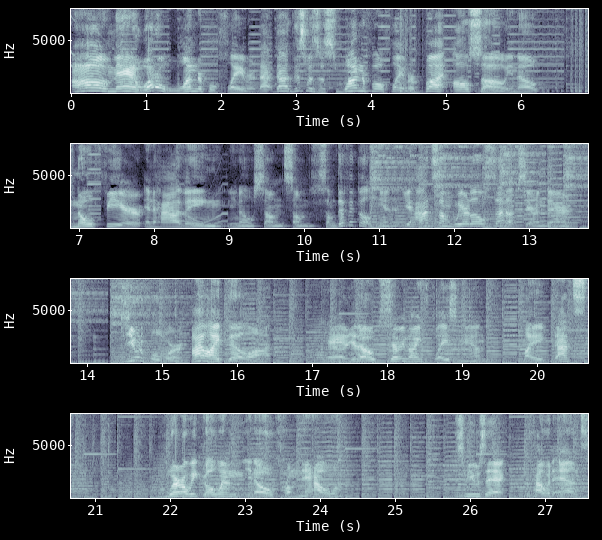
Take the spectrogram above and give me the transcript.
Oh man, what a wonderful flavor. That, that this was just wonderful flavor, but also, you know, no fear in having, you know, some some some difficulty in it. You had some weird little setups here and there. Beautiful work. I liked it a lot. And, you know, 79th place, man. Like, that's... Where are we going, you know, from now? This music, with how it ends,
